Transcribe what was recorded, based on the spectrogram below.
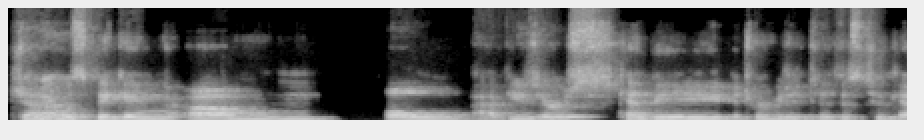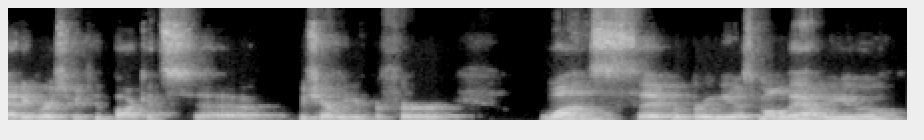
generally speaking, um, all app users can be attributed to these two categories or two buckets, uh, whichever you prefer. Ones uh, who bring you a small value,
